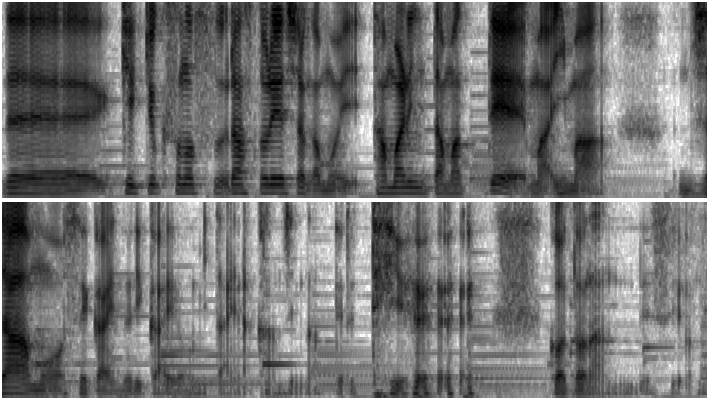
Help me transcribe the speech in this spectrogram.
で結局そのフラストレーションがもうたまりにたまって、まあ、今じゃあもう世界塗り替えようみたいな感じになってるっていう ことなんですよね。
